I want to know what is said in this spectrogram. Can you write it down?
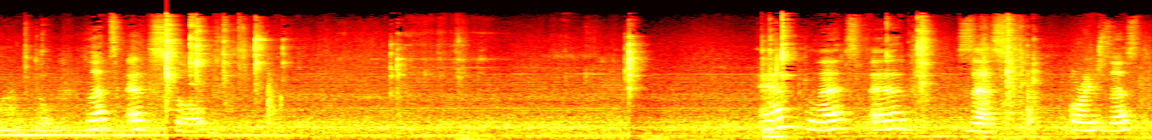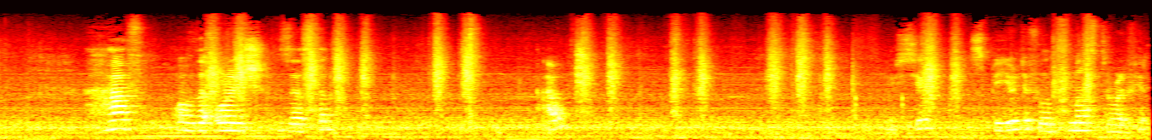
One, two. Let's add salt. And let's add zest, orange zest. Half of the orange zest. Ow. You see, it's beautiful, it smells terrific.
